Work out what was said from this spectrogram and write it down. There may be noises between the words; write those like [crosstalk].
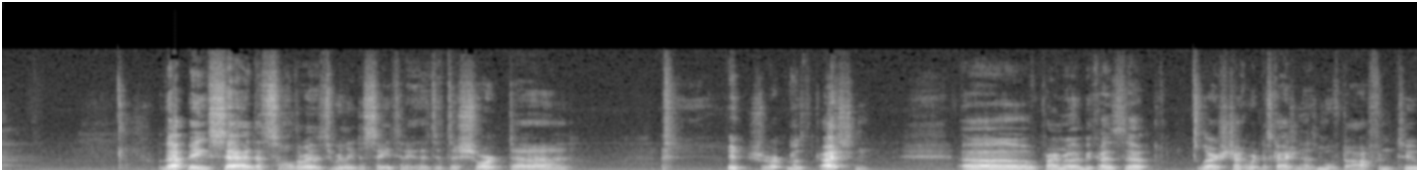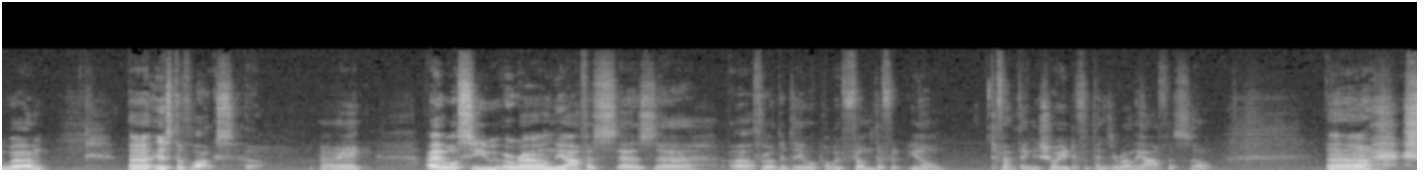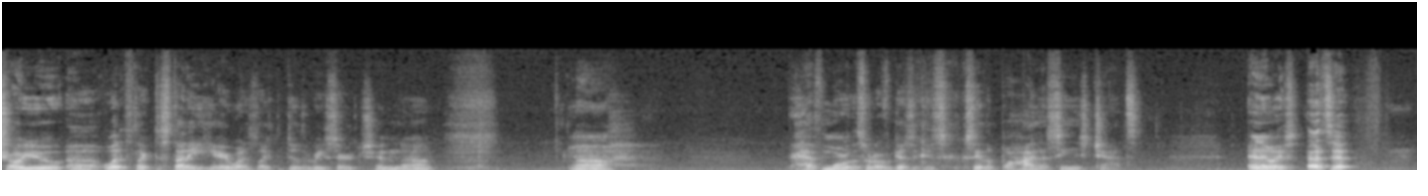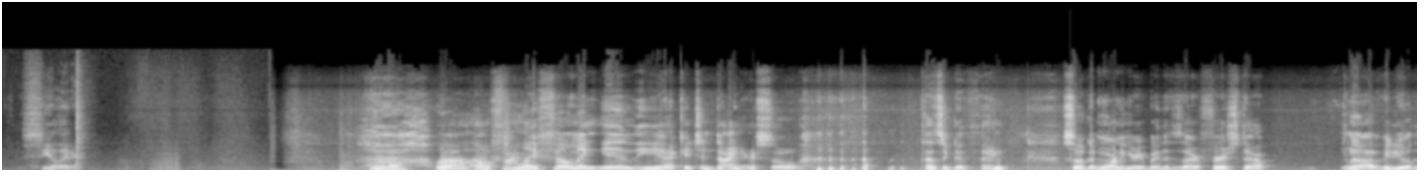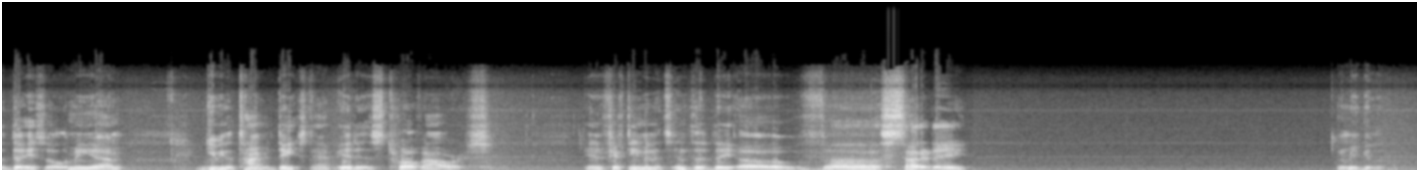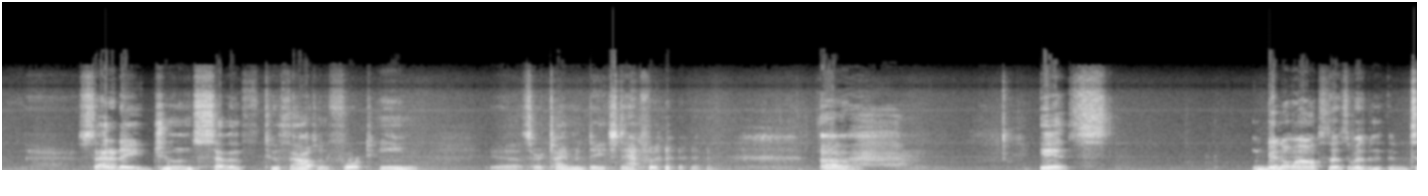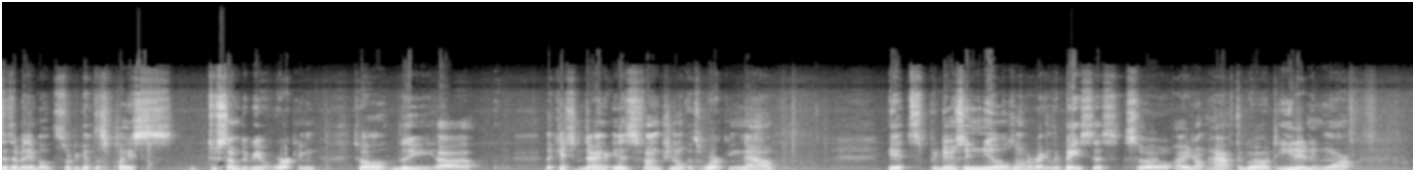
that being said, that's all there is really to say today. It's, it's a short, uh, [laughs] short discussion. Uh, primarily because a large chunk of our discussion has moved off into um, uh, Insta vlogs. So, alright. I will see you around the office as uh, uh, throughout the day we'll probably film different, you know, different things, show you different things around the office. So, uh, show you uh, what it's like to study here, what it's like to do the research, and uh, uh, have more of the sort of, I guess you could say, the behind the scenes chats. Anyways, that's it. See you later. Uh, well, I'm finally filming in the uh, kitchen diner, so [laughs] that's a good thing. So, good morning, everybody. This is our first uh, video of the day, so let me um, give you the time and date stamp. It is 12 hours and 15 minutes into the day of uh, Saturday. Let me get it. Saturday, June 7th, 2014. Yeah, that's our time and date stamp. [laughs] uh, it's been a while since I've been since I've been able to sort of get this place to some degree of working. So the uh, the kitchen diner is functional. It's working now. It's producing meals on a regular basis, so I don't have to go out to eat anymore.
